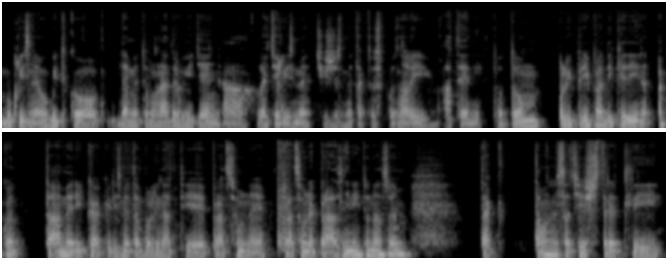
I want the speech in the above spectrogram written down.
bukli sme ubytko, dajme tomu na druhý deň a leteli sme, čiže sme takto spoznali Atény. Potom boli prípady, kedy, ako tá Amerika, kedy sme tam boli na tie pracovné, pracovné prázdniny, to nazvem, tak tam sme sa tiež stretli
